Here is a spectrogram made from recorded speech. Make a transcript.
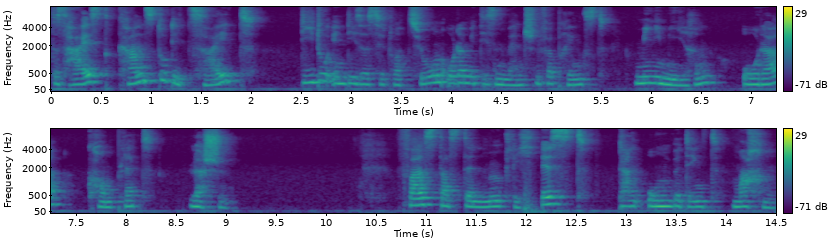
Das heißt, kannst du die Zeit, die du in dieser Situation oder mit diesen Menschen verbringst, minimieren oder komplett löschen. Falls das denn möglich ist, dann unbedingt machen.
